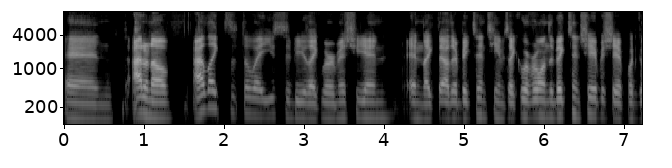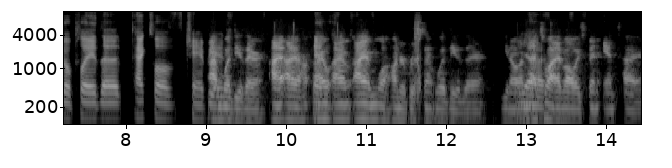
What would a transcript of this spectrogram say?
and i don't know i liked the way it used to be like where michigan and like the other big ten teams like whoever won the big ten championship would go play the pac 12 champion i'm with you there i i and, I, I, am 100% with you there you know and yeah. that's why i've always been anti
